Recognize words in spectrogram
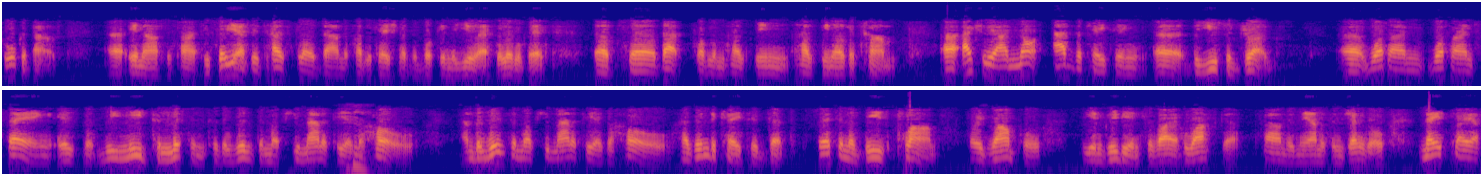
talk about uh, in our society. So yes, it has slowed down the publication of the book in the U.S. a little bit, but uh, that problem has been has been overcome. Uh, actually, I'm not advocating uh, the use of drugs. Uh, what I'm what I'm saying is that we need to listen to the wisdom of humanity as a whole, and the wisdom of humanity as a whole has indicated that certain of these plants, for example, the ingredients of ayahuasca found in the Amazon jungle, may play a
